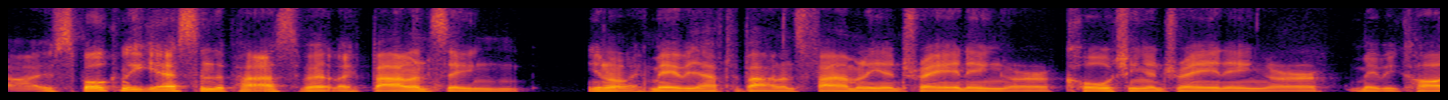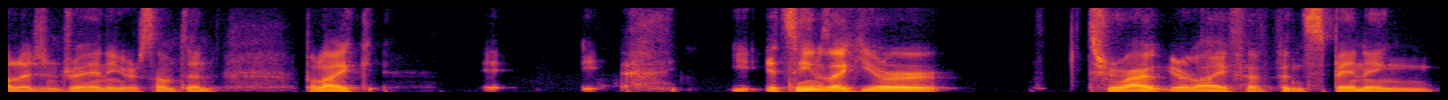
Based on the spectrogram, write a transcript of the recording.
I've spoken to guests in the past about like balancing you know, like maybe they have to balance family and training or coaching and training or maybe college and training or something. But like, it, it, it seems like you're throughout your life have been spinning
